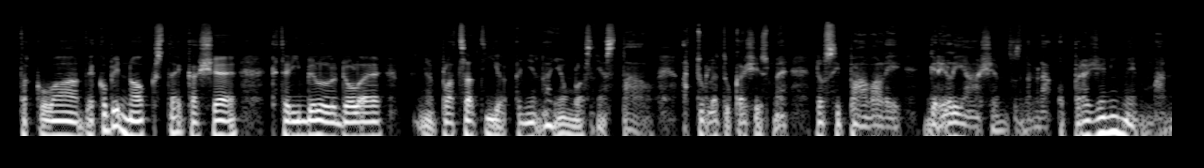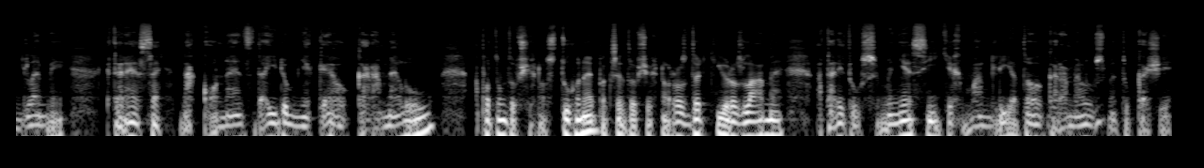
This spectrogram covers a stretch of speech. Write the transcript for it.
taková jakoby nok z té kaše, který byl dole placatý a na něm vlastně stál. A tuhle tu kaši jsme dosypávali griliášem, to znamená opraženými mandlemi, které se nakonec dají do měkkého karamelu a potom to všechno stuhne, pak se to všechno rozdrtí, rozláme a tady tou směsí těch mandlí a toho karamelu jsme tu kaši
